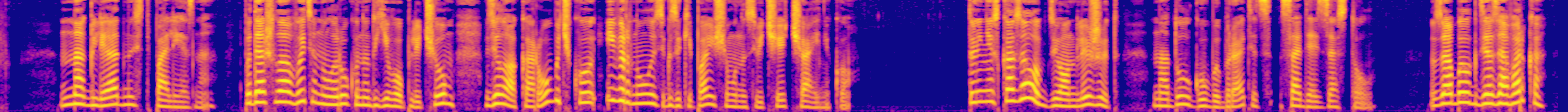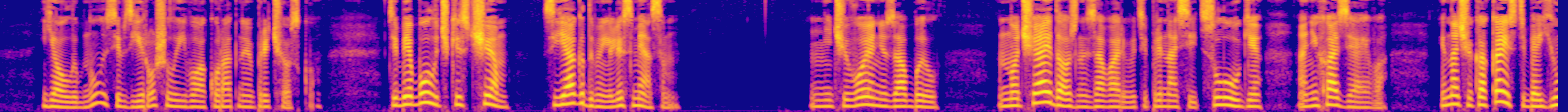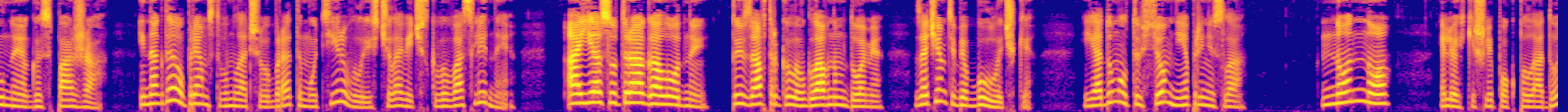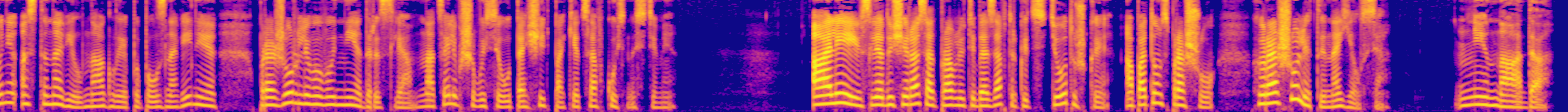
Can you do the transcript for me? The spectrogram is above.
Наглядность полезна. Подошла, вытянула руку над его плечом, взяла коробочку и вернулась к закипающему на свече чайнику. «Ты не сказала, где он лежит?» — надул губы братец, садясь за стол. «Забыл, где заварка?» Я улыбнулась и взъерошила его аккуратную прическу. «Тебе булочки с чем? С ягодами или с мясом?» «Ничего я не забыл. Но чай должны заваривать и приносить слуги, а не хозяева. Иначе какая из тебя юная госпожа?» Иногда упрямство младшего брата мутировало из человеческого в ослиное. «А я с утра голодный. Ты завтракала в главном доме. Зачем тебе булочки? Я думал, ты все мне принесла». «Но-но!» Легкий шлепок по ладони остановил наглое поползновение прожорливого недоросля, нацелившегося утащить пакет со вкусностями. «Алей, в следующий раз отправлю тебя завтракать с тетушкой, а потом спрошу, хорошо ли ты наелся?» «Не надо!»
